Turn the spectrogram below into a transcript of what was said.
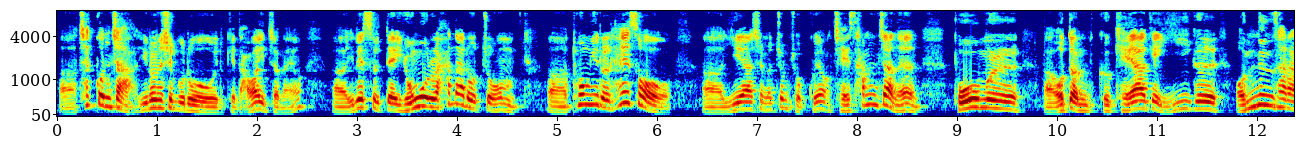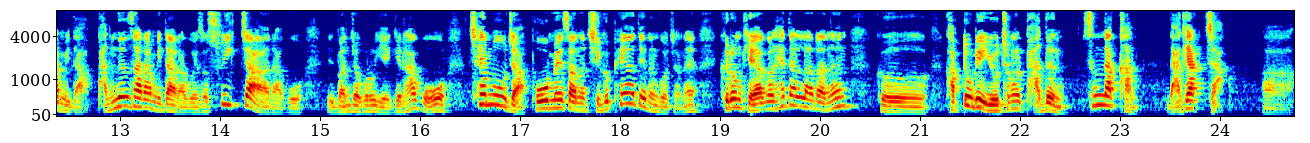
아, 채권자 이런 식으로 이렇게 나와 있잖아요. 아, 이랬을 때 용어를 하나로 좀 어, 통일을 해서 어, 이해하시면 좀 좋고요. 제3자는 보험을 어, 어떤 그 계약의 이익을 얻는 사람이다, 받는 사람이다라고 해서 수익자라고 일반적으로 얘기를 하고 채무자, 보험회사는 지급해야 되는 거잖아요. 그런 계약을 해달라라는 그 갑돌이의 요청을 받은 승낙한 낙약자. 아,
